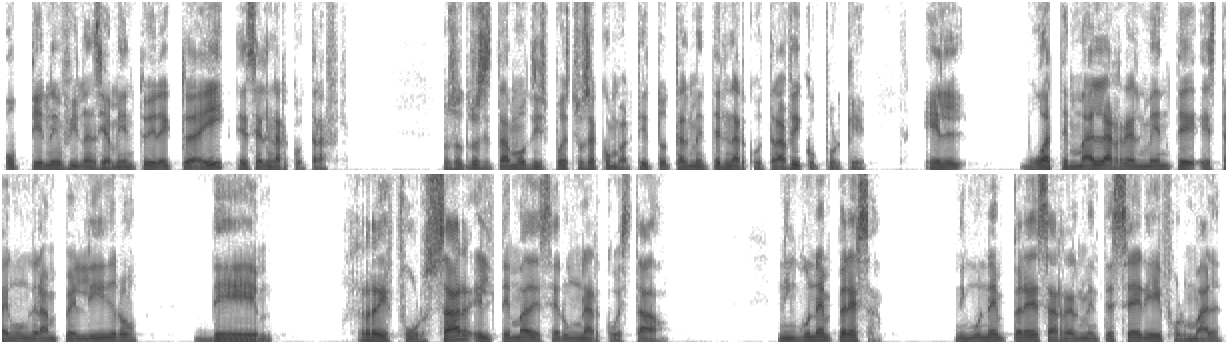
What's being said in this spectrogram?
obtienen financiamiento directo de ahí, es el narcotráfico. Nosotros estamos dispuestos a combatir totalmente el narcotráfico porque el Guatemala realmente está en un gran peligro de reforzar el tema de ser un narcoestado. Ninguna empresa, Ninguna empresa realmente seria y formal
